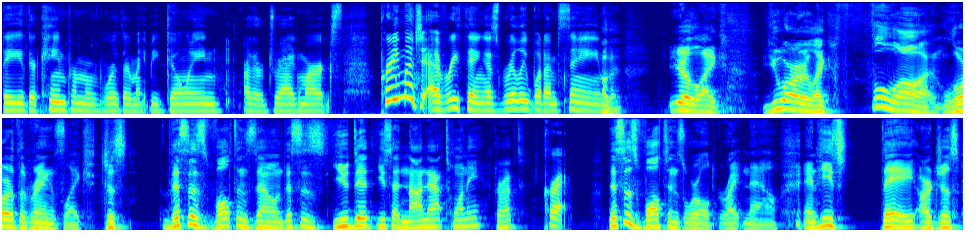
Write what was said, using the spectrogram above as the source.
they either came from or where they might be going. Are there drag marks? Pretty much everything is really what I'm saying. Okay. You're like you are like full on Lord of the Rings. Like just this is Volton's zone. This is you did you said non nat twenty correct? Correct. This is Volton's world right now, and he's they are just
